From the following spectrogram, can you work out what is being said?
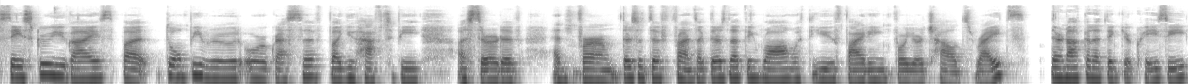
say screw you guys, but don't be rude or aggressive, but you have to be assertive and firm. There's a difference. Like there's nothing wrong with you fighting for your child's rights. They're not going to think you're crazy.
